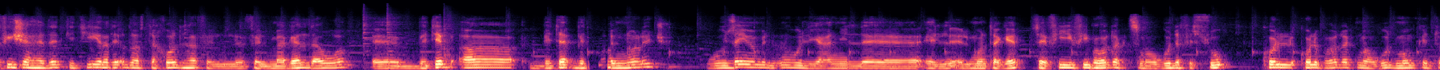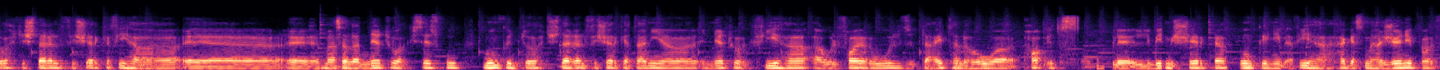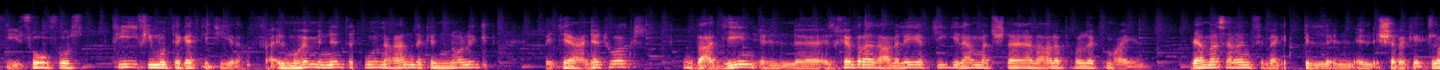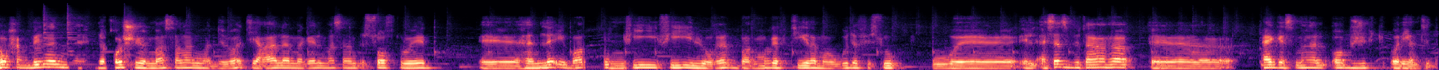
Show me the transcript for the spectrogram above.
في شهادات كتيرة تقدر تاخدها في في المجال دوت آه، بتبقى بت- بتبقى ال knowledge وزي ما بنقول يعني ال- ال- المنتجات في في products موجودة في السوق. كل كل product موجود ممكن تروح تشتغل في شركة فيها آه، آه، مثلا network Cisco ممكن تروح تشتغل في شركة تانية ال network فيها أو ال firewalls بتاعتها اللي هو حائط اللي بيحمي الشركة. ممكن يبقى فيها حاجة اسمها Juniper في Sophos في في منتجات كتيرة. فالمهم إن أنت تكون عندك ال knowledge بتاع networks وبعدين ال- الخبرة العملية بتيجي لما تشتغل على product معين. ده مثلا في مجال ال- ال- ال- الشبكات. لو حبينا نخش مثلا دلوقتي على مجال مثلا ال software آه، هنلاقي برضه إن في في لغات برمجة كتيرة موجودة في السوق. والأساس بتاعها آه، حاجة اسمها ال object oriented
